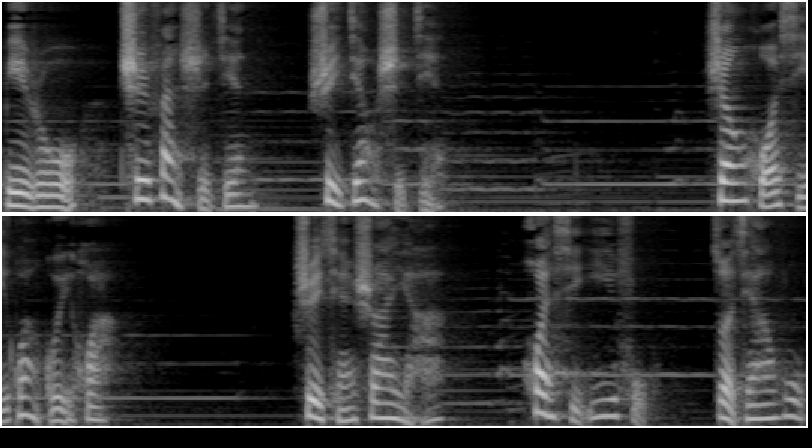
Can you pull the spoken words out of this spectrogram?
比如吃饭时间、睡觉时间；生活习惯规划，睡前刷牙、换洗衣服、做家务，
